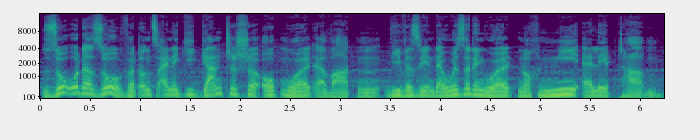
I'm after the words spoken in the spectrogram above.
So oder so wird uns eine gigantische Open World erwarten, wie wir sie in der Wizarding World noch nie erlebt haben.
